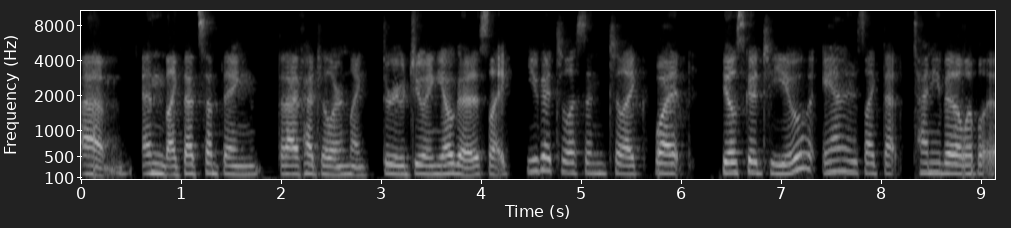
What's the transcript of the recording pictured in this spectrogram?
um and like that's something that i've had to learn like through doing yoga is like you get to listen to like what feels good to you and it's like that tiny bit of little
